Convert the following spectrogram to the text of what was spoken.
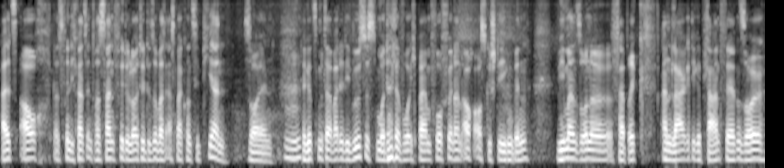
als auch, das finde ich ganz interessant, für die Leute, die sowas erstmal konzipieren sollen. Mhm. Da gibt es mittlerweile die wüstesten Modelle, wo ich beim Vorführen dann auch ausgestiegen bin, wie man so eine Fabrikanlage, die geplant werden soll,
